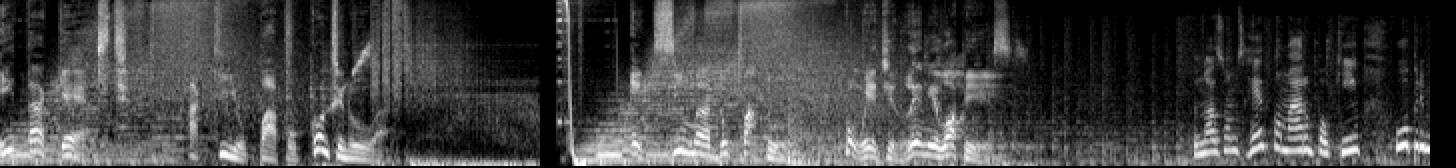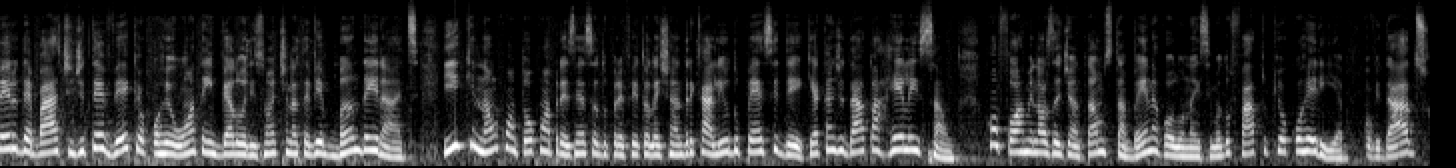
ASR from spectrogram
Itacast. Aqui o papo continua. Em cima do papo, com Edilene Lopes. Nós vamos retomar um pouquinho o primeiro debate de TV que ocorreu ontem em Belo Horizonte na TV Bandeirantes e que não contou com a presença do prefeito Alexandre Calil do PSD, que é candidato à reeleição, conforme nós adiantamos também na coluna em cima do fato que ocorreria. Convidados,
